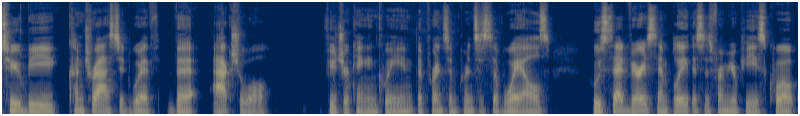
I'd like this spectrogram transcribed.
to be contrasted with the actual future king and queen, the prince and princess of Wales, who said very simply, this is from your piece, quote,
